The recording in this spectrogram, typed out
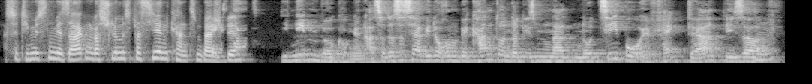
Also die müssen mir sagen, was Schlimmes passieren kann zum Beispiel. Exakt. Die Nebenwirkungen. Also das ist ja wiederum bekannt unter diesem Nocebo-Effekt, ja, dieser mhm.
